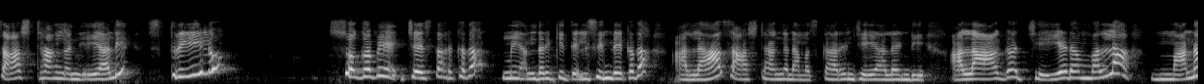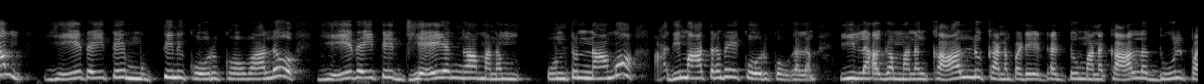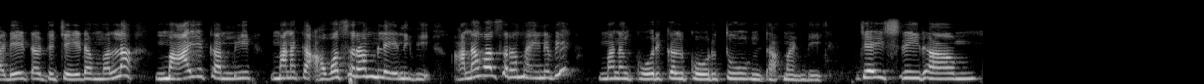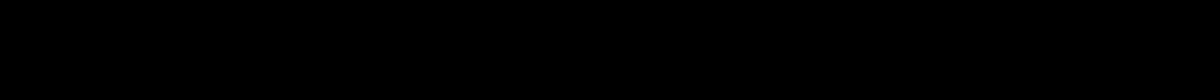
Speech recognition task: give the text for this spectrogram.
సాష్టాంగం చేయాలి. స్త్రీలు సొగమే చేస్తారు కదా. మీ అందరికీ తెలిసిందే కదా. అలా సాష్టాంగ నమస్కారం చేయాలండి. అలాగా చేయడం వల్ల మనం ఏదైతే ముక్తిని కోరుకోవాలో ఏదైతే ధ్యేయంగా మనం ఉంటున్నామో అది మాత్రమే కోరుకోగలం. ఇలాగ మనం కాళ్ళు కనపడేటట్టు మన కాళ్ళ ధూళి పడేటట్టు చేయడం వల్ల మాయ కమ్మి మనకు అవసరం లేనివి అనవసరమైనవి మనం కోరికలు కోరుతూ ఉంటామండి. ஜெய் ஸ்ரீராம்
